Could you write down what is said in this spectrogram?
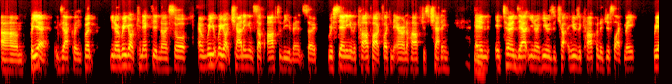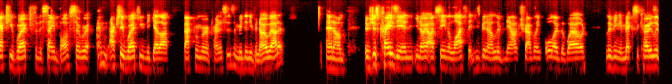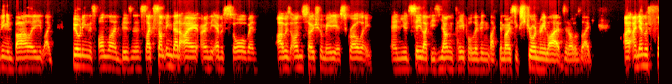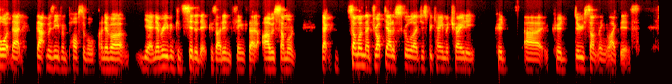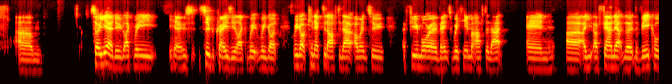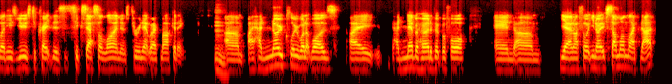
Um, but yeah, exactly. But you know, we got connected and I saw, and we, we got chatting and stuff after the event. So we are standing in the car park for like an hour and a half just chatting. Mm. And it turns out, you know, he was a he was a carpenter just like me. We actually worked for the same boss, so we we're actually working together back when we were apprentices, and we didn't even know about it. And um, it was just crazy. And you know, I've seen the life that he's been able to live now, traveling all over the world living in Mexico, living in Bali, like building this online business, like something that I only ever saw when I was on social media scrolling and you'd see like these young people living like the most extraordinary lives. And I was like, I, I never thought that that was even possible. I never, yeah, never even considered it because I didn't think that I was someone that someone that dropped out of school that just became a tradie could uh, could do something like this. Um, so yeah, dude, like we, yeah, it was super crazy. Like we, we got, we got connected after that. I went to a few more events with him after that. And uh, I, I, found out the, the vehicle that he's used to create this success online is through network marketing. Mm. Um, I had no clue what it was. I had never heard of it before. And um, yeah, and I thought, you know, if someone like that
